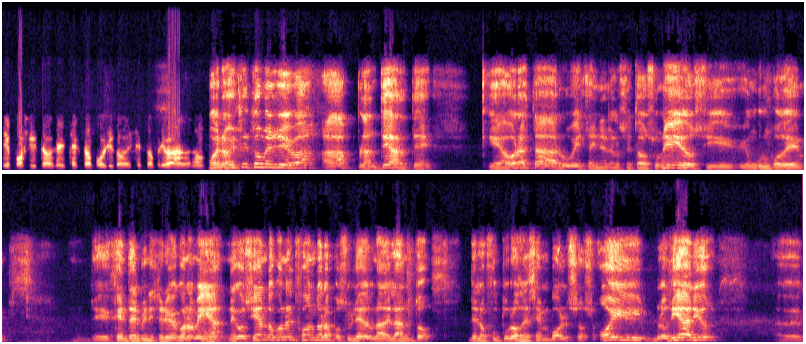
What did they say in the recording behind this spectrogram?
depósitos del sector público o del sector privado, ¿no? Bueno, esto me lleva a plantearte que ahora está Rubinstein en los Estados Unidos y, un grupo de, gente del Ministerio de Economía negociando con el fondo la posibilidad de un adelanto de los futuros desembolsos. Hoy los diarios, eh,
